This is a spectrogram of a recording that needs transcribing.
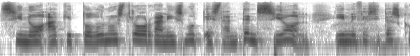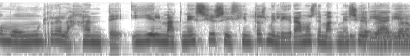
sino a que todo nuestro organismo está en tensión y ah. necesitas como un relajante. Y el magnesio, 600 miligramos de magnesio diario.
